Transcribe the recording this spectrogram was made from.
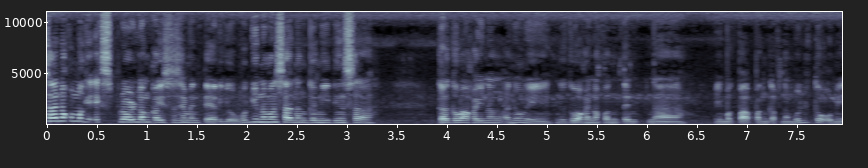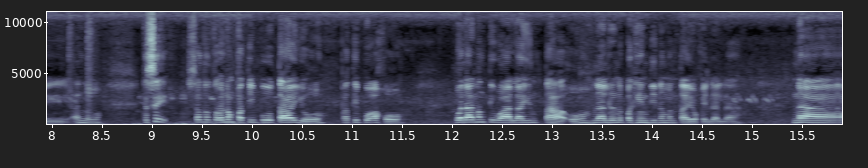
Sana kung mag-explore lang kayo sa sementeryo, wag niyo naman sanang gamitin sa gagawa kayo ng ano eh, gagawa kayo ng content na may magpapanggap na multo o may ano. Kasi sa totoo lang pati po tayo, pati po ako, wala nang tiwala yung tao, lalo na pag hindi naman tayo kilala na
